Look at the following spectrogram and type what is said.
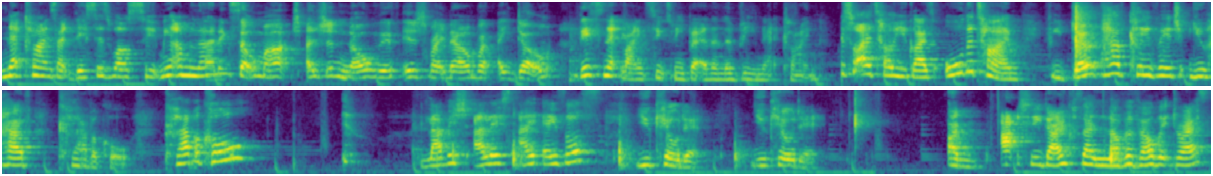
Necklines like this as well suit me. I'm learning so much. I should know this ish right now, but I don't. This neckline suits me better than the V neckline. This is what I tell you guys all the time. If you don't have cleavage, you have clavicle. Clavicle, Lavish Alice ASOS, you killed it. You killed it. I'm actually dying because I love a velvet dress.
